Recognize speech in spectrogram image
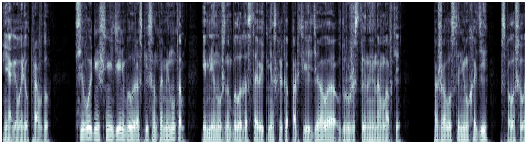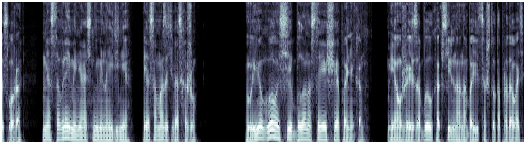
Я говорил правду. Сегодняшний день был расписан по минутам, и мне нужно было доставить несколько партий идеала в дружественные нам лавки. «Пожалуйста, не уходи», — всполошилась Лора. Не оставляй меня с ними наедине, я сама за тебя схожу». В ее голосе была настоящая паника. Я уже и забыл, как сильно она боится что-то продавать.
